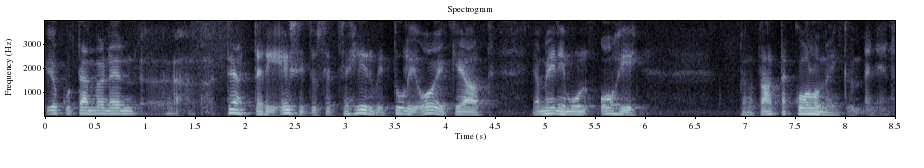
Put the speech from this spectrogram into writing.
joku tämmöinen äh, teatteriesitys, että se hirvi tuli oikealta ja meni mun ohi, sanotaan, että 30,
